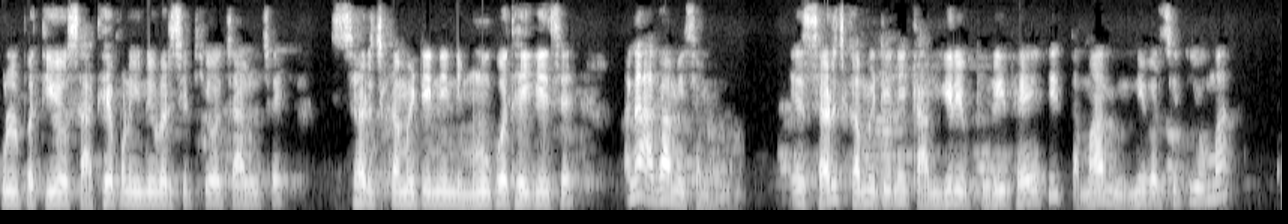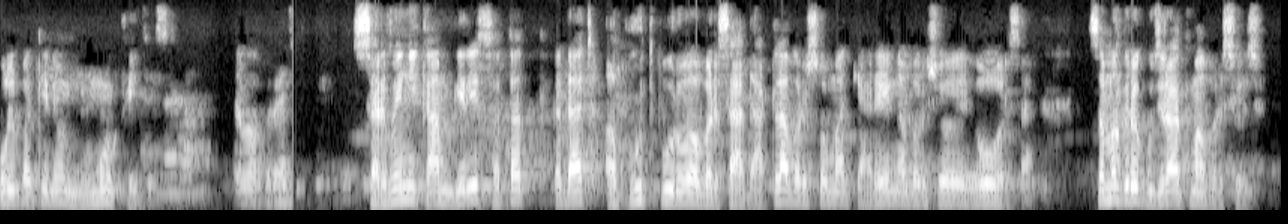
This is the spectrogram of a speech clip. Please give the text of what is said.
કુલપતિઓ સાથે પણ યુનિવર્સિટીઓ ચાલુ છે. સર્ચ કમિટીની નિમણૂકો થઈ ગઈ છે અને આગામી સમયમાં એ સર્ચ કમિટીની કામગીરી પૂરી થઈ હતી, તમામ યુનિવર્સિટીઓમાં કુલપતિનું નિમણૂક થઈ જશે. સર્વેની કામગીરી સતત કદાચ અભૂતપૂર્વ વરસાદ. આટલા વર્ષોમાં ક્યારેય ન વરસ્યો એવો વરસાદ. સમગ્ર ગુજરાતમાં વરસ્યો છે.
